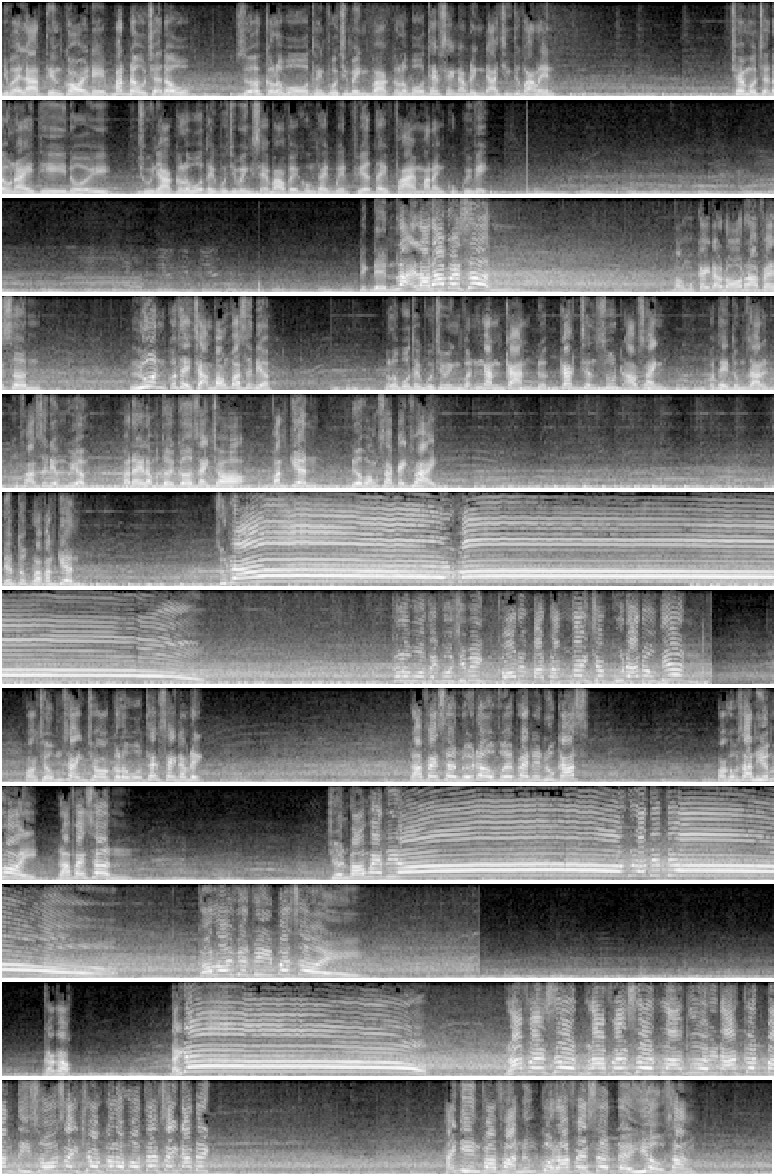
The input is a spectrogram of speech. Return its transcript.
Như vậy là tiếng còi để bắt đầu trận đấu giữa câu lạc bộ Thành phố Hồ Chí Minh và câu lạc bộ Thép Xanh Nam Định đã chính thức vang lên. Trong một trận đấu này thì đội chủ nhà câu lạc bộ Thành phố Hồ Chí Minh sẽ bảo vệ khung thành bên phía tay phải màn ảnh của quý vị. Định đến lại là Rafaelson. Bằng một cách nào đó Rafaelson luôn có thể chạm bóng vào dứt điểm. Câu lạc bộ Thành phố Hồ Chí Minh vẫn ngăn cản được các chân sút áo xanh có thể tung ra được những pha dứt điểm nguy hiểm và đây là một thời cơ dành cho họ. Văn Kiên đưa bóng sang cánh phải. Tiếp tục là Văn Kiên. Sút đá! Câu lạc bộ Thành phố Hồ Chí Minh có được bàn thắng ngay trong cú đá đầu tiên. Khoảng trống dành cho câu lạc bộ Thép Xanh Nam Định. Rafaelson đối đầu với Brandon Lucas. Khoảng không gian hiếm hoi, Rafaelson. Chuyền bóng Henrio. Cú đá tiếp theo. Có lỗi việt vị mất rồi. Các Ngọc đánh đâu Rafaelson Rafaelson là người đã cân bằng tỷ số dành cho câu lạc bộ Thép Xanh Nam Định Hãy nhìn vào phản ứng của Rafaelson để hiểu rằng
